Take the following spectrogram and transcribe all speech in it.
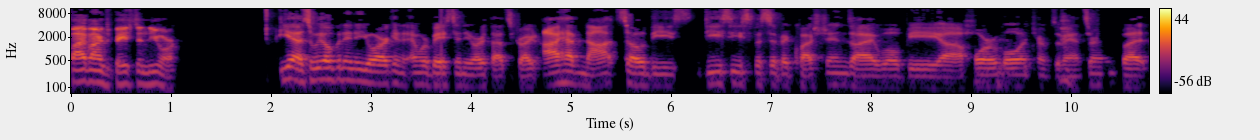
Five Irons based in New York. Yeah, so we opened in New York and, and we're based in New York. That's correct. I have not. So these DC specific questions, I will be uh, horrible in terms of answering. But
